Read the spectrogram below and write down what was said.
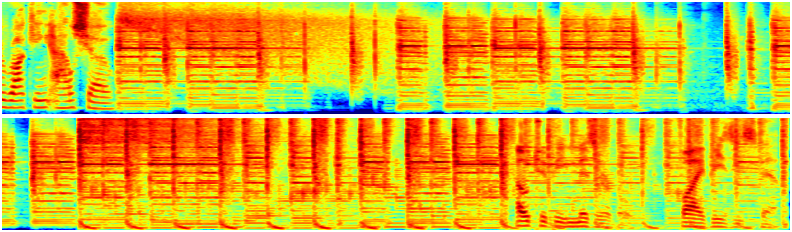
The Rocking Owl Show. How to be miserable. 5 easy steps.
